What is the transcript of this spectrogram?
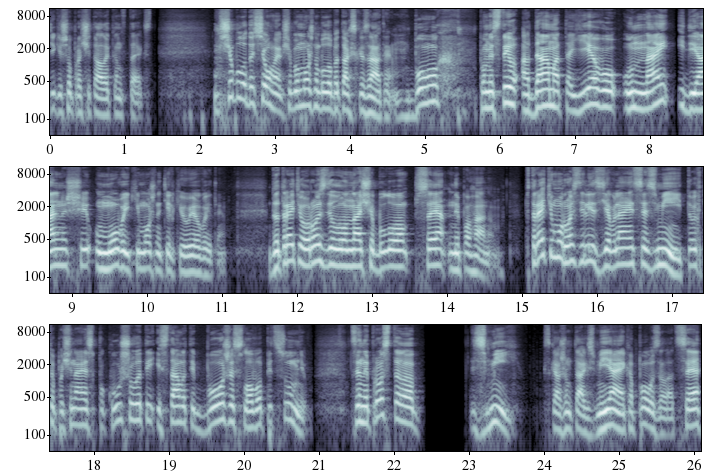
тільки що прочитали контекст. Що було до цього, якщо б можна було би так сказати? Бог помістив Адама та Єву у найідеальніші умови, які можна тільки уявити. До третього розділу, наче було все непогано. В третьому розділі з'являється Змій, той, хто починає спокушувати і ставити Боже Слово під сумнів. Це не просто змій, скажімо так, змія, яка повзала. Це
